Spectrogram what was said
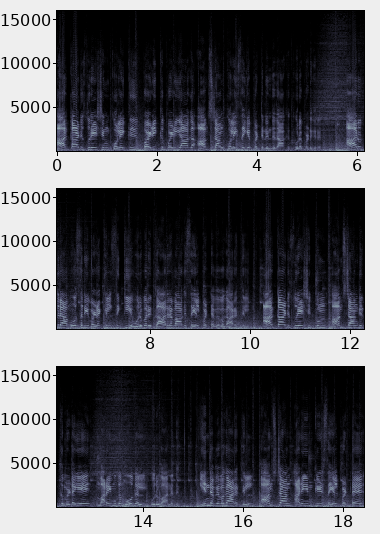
ஆற்காடு சுரேஷின் கொலைக்கு பழிக்கு பழியாக ஆம்ஸ்டாங் கொலை செய்யப்பட்டிருந்ததாக கூறப்படுகிறது. ஆருத்ரா மோசடி வழக்கில் சிக்கிய ஒருவருக்கு ஆதரவாக செயல்பட்ட விவகாரத்தில் ஆற்காடு சுரேஷுக்கும் ஆம்ஸ்டாங்கிற்கும் இடையே மறைமுக மோதல் உருவானது. இந்த விவகாரத்தில் ஆம்ஸ்டாங் அணியின் கீழ் செயல்பட்ட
